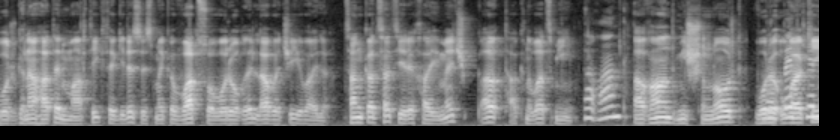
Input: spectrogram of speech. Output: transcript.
որ գնահատեն մարդիկ, թե գիտես, այս մեկը ված սովորող է, լավը չի եւ այլն։ Ցանկացած երեխայի մեջ կա թաքնված մի տաղանդ, տաղանդ, մի շնորհք, որը ուղակի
